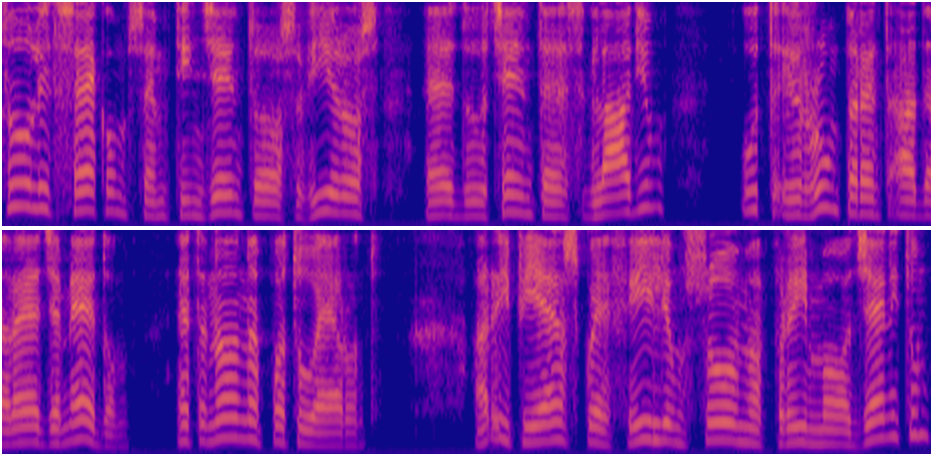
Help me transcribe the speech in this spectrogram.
tulit secum septingentos viros educentes gladium ut irrumperent ad regem edum et non potuerunt. Aripiensque filium sum primogenitum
